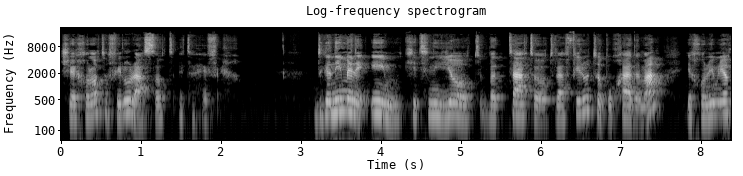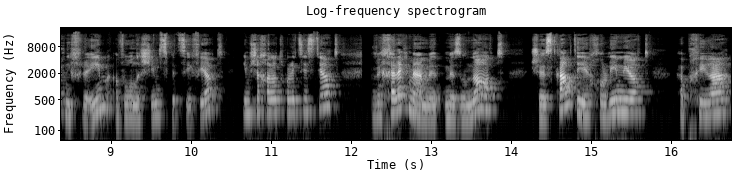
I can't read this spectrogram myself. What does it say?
שיכולות אפילו לעשות את ההפך. דגנים מלאים, קטניות, בטטות ואפילו תפוחי אדמה יכולים להיות נפלאים עבור נשים ספציפיות עם שחלות פוליציסטיות וחלק מהמזונות שהזכרתי יכולים להיות הבחירה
